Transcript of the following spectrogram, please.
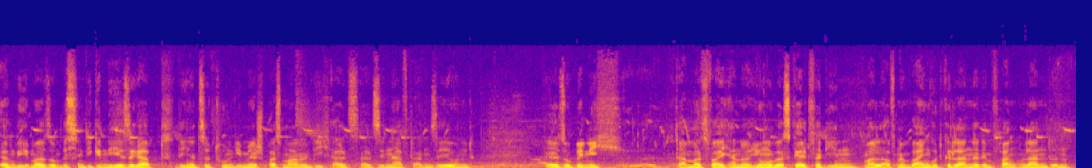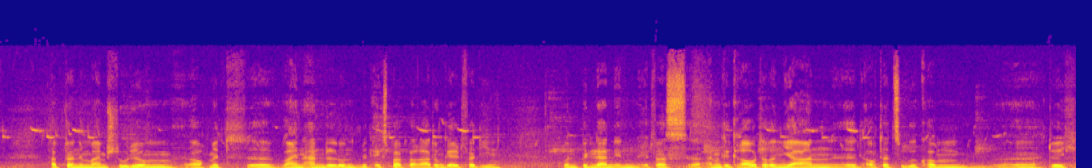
irgendwie immer so ein bisschen die Genese gehabt, Dinge zu tun, die mir Spaß machen und die ich als, als sinnhaft ansehe. Und äh, so bin ich, damals war ich ja noch jung, übers Geld verdienen, mal auf einem Weingut gelandet im Frankenland und habe dann in meinem Studium auch mit äh, Weinhandel und mit Exportberatung Geld verdient und bin dann in etwas äh, angegrauteren Jahren äh, auch dazu gekommen, äh, durch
